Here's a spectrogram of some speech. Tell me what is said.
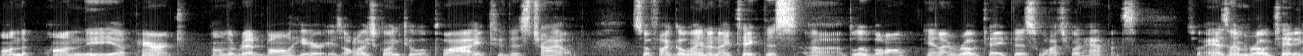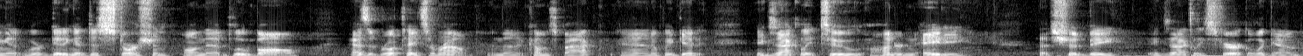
on the on the uh, parent on the red ball here is always going to apply to this child. So if I go in and I take this uh, blue ball and I rotate this, watch what happens. So as I'm rotating it, we're getting a distortion on that blue ball as it rotates around. And then it comes back. And if we get exactly to 180, that should be exactly spherical again.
